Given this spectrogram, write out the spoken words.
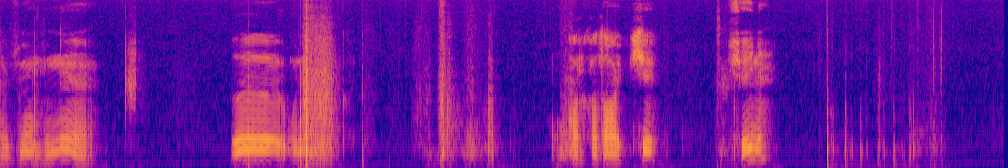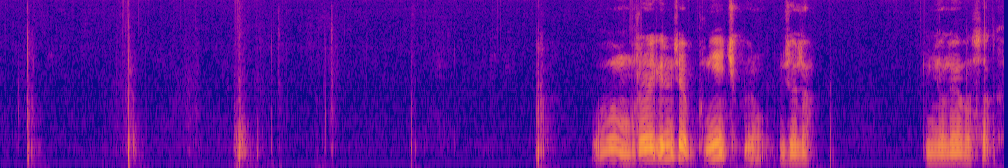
Hocam bu ne? Ee, bu ne? Arkadaki şey ne? Oğlum buraya gelince bu niye çıkıyor? Güncele. Güncelleye basak.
